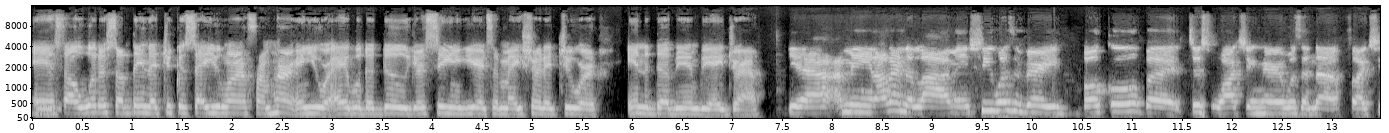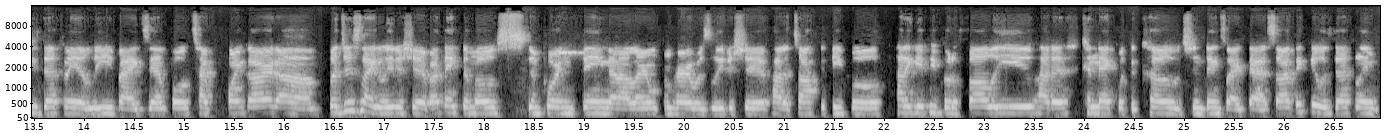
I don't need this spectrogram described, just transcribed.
And so, what are some things that you could say you learned from her and you were able to do your senior year to make sure that you were in the WNBA draft? Yeah, I mean, I learned a lot. I mean, she wasn't very vocal, but just watching her was enough. Like, she's definitely a lead by example type of point guard. Um, but just like leadership, I think the most important thing that I learned from her was leadership, how to talk to people, how to get people to follow you, how to connect with the coach, and things like that. So I think it was definitely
